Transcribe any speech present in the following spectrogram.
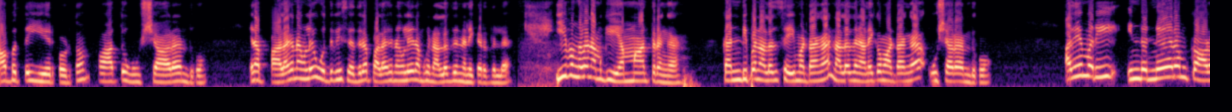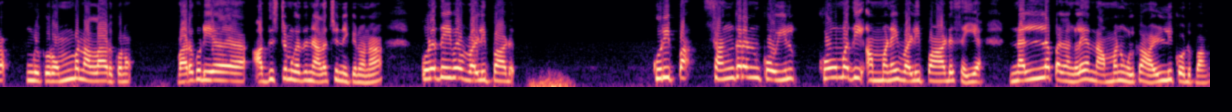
ஆபத்தை ஏற்படுத்தும். பார்த்து உஷாரா இருந்துக்கும் ஏன்னா பழகினவங்களே உதவி செய்யறதுல பழகினவங்களே நமக்கு நல்லது நினைக்கிறது இல்ல இவங்களும் நமக்கு ஏமாத்துறங்க. கண்டிப்பா நல்லது செய்ய மாட்டாங்க நல்லது நினைக்க மாட்டாங்க உஷாரா இருந்துக்கும் அதே மாதிரி இந்த நேரம் காலம் உங்களுக்கு ரொம்ப நல்லா இருக்கணும். வரக்கூடிய அதிர்ஷ்டங்கிறது நிலைச்சு நிக்கணும்னா குலதெய்வ வழிபாடு. குறிப்பா சங்கரன் கோயில் கோமதி அம்மனை வழிபாடு செய்ய நல்ல பழங்களை அந்த அம்மன் உங்களுக்கு அள்ளி கொடுப்பாங்க.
